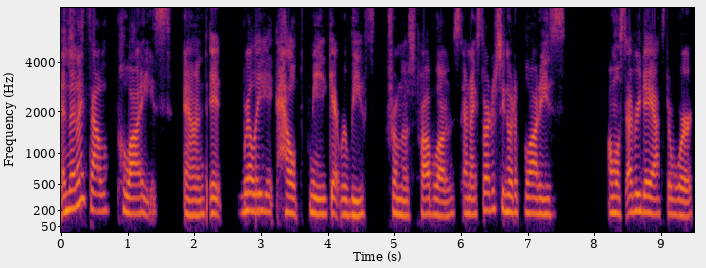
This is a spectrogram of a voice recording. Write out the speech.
And then I found Pilates and it really helped me get relief from those problems. And I started to go to Pilates almost every day after work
